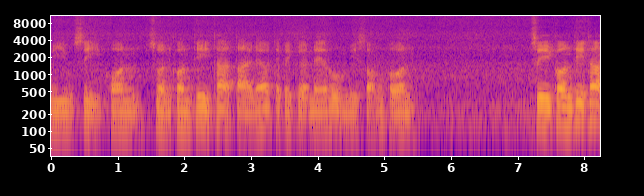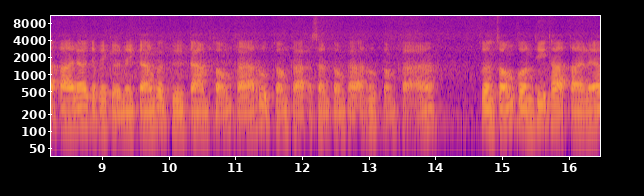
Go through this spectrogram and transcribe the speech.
มีอยู่สี่คน ส่วนคนที่ถ้าตายแล้วจะไปเกิดในรูปมีสองคน สี่คนที่ถ้าตายแล้วจะไปเกิดในกามก็คือกามสองขารูปสองขาอสันสองขาอรูปสองขา ส่วนสองคนที่ถ้าตายแล้ว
